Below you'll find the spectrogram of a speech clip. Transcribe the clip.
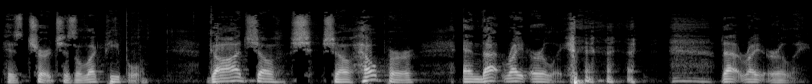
his church, his elect people. God shall, shall help her, and that right early. that right early.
